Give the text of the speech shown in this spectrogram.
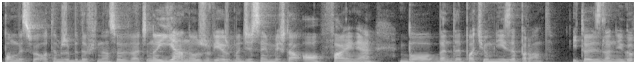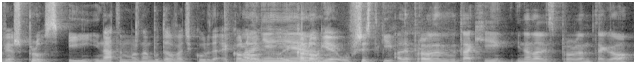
pomysły o tym, żeby dofinansowywać. No i Janusz, wiesz, będzie sobie myślał, o fajnie, bo będę płacił mniej za prąd. I to jest dla niego, wiesz, plus. I, i na tym można budować, kurde, ekolo- nie, nie, ekologię u wszystkich. Ale problem był taki i nadal jest problem tego,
